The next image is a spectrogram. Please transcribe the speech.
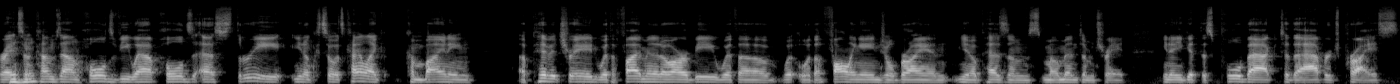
right? Mm-hmm. So it mm-hmm. comes down, holds VWAP, holds S3, you know, so it's kind of like combining a pivot trade with a five minute ORB with a with, a falling angel Brian, you know, Pezim's momentum trade. You know, you get this pullback to the average price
